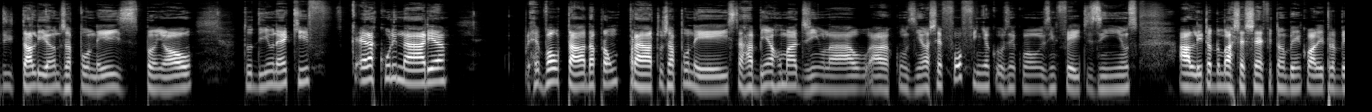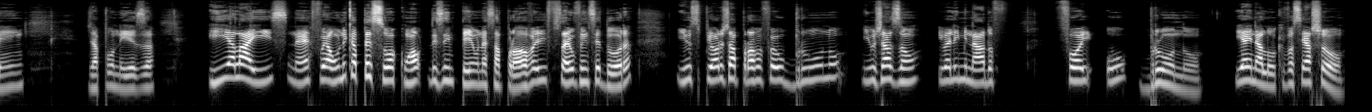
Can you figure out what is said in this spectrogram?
de italiano, japonês, espanhol, tudinho, né? Que era culinária voltada para um prato japonês, estava bem arrumadinho lá, a cozinha, eu achei fofinha, a cozinha com os enfeitezinhos, a letra do Masterchef também, com a letra bem japonesa. E a Laís, né, foi a única pessoa com alto desempenho nessa prova e saiu vencedora. E os piores da prova foi o Bruno e o Jason, e o eliminado foi o Bruno. E aí, Nalu, o que você achou?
